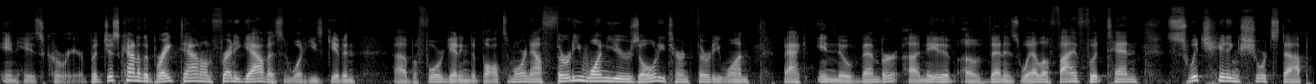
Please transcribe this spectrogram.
in his career. But just kind of the breakdown on Freddie Galvis and what he's given uh, before getting to Baltimore. Now 31 years old. He turned 31 back in November. A native of Venezuela, five foot ten, switch hitting shortstop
